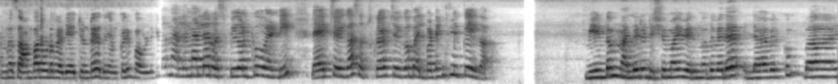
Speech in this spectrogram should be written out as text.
നമ്മുടെ സാമ്പാർ ഇവിടെ റെഡി ആയിട്ടുണ്ട്. ഇത് ഞങ്ങൾക്കൊരു ബൗളിലേക്ക് നല്ല നല്ല റെസിപ്പികൾക്ക് വേണ്ടി ലൈക്ക് ചെയ്യുക സബ്സ്ക്രൈബ് ചെയ്യുക ബെൽ ബട്ടൺ ക്ലിക്ക് ചെയ്യുക. വീണ്ടും നല്ലൊരു ഡിഷുമായി വരുന്നത് വരെ എല്ലാവർക്കും ബൈ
